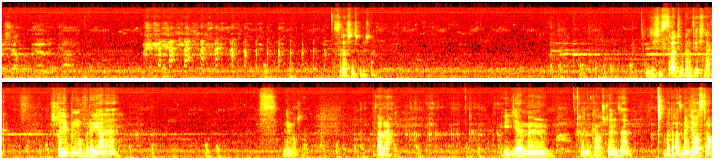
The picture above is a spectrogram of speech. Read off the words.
Yourself Strasznie śmieszne. Gdzie się stracił ten wieśniak? Szczeliłbym mu w ryj, ale... Nie można. Dobra. Idziemy. Konika oszczędzę. Bo teraz będzie ostro.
